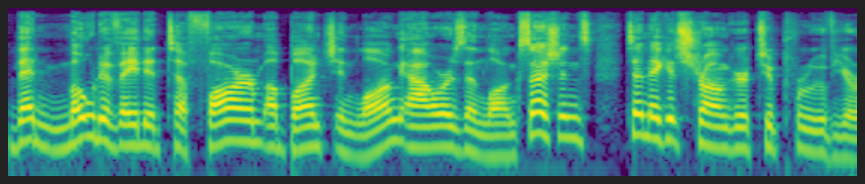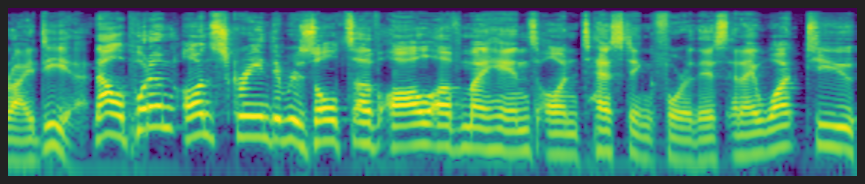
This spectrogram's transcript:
then motivated to farm a bunch in long hours and long sessions to make it stronger to prove your idea. Now, I'll put on screen the results of all of my hands-on testing for this, and I want to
